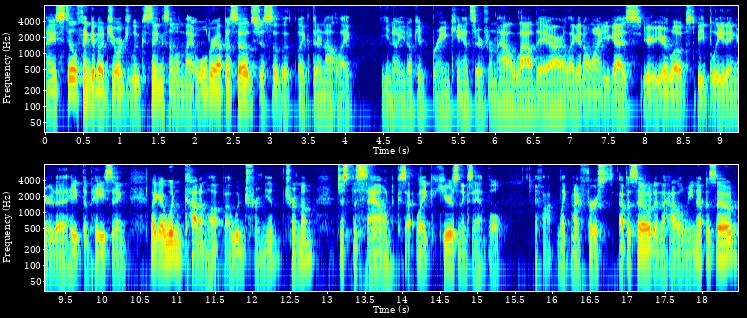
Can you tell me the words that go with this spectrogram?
I still think about George Lucasing some of my older episodes just so that like they're not like you know you don't get brain cancer from how loud they are. Like I don't want you guys your earlobes to be bleeding or to hate the pacing. Like I wouldn't cut them up. I wouldn't trim them. Trim them. Just the sound. Because I like here's an example. If I like my first episode and the Halloween episode,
